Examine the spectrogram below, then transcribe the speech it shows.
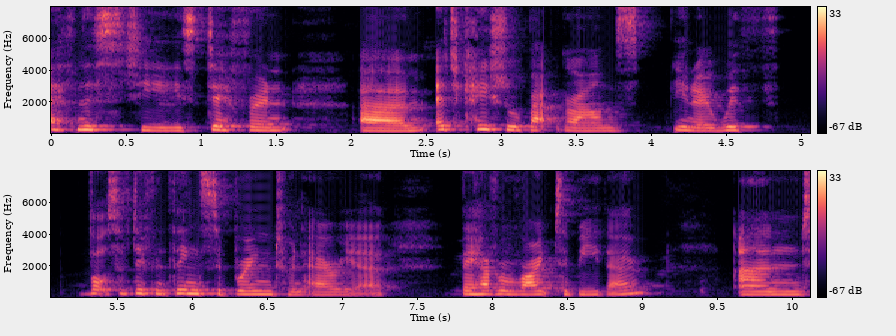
ethnicities, different um, educational backgrounds, you know, with lots of different things to bring to an area, they have a right to be there. And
